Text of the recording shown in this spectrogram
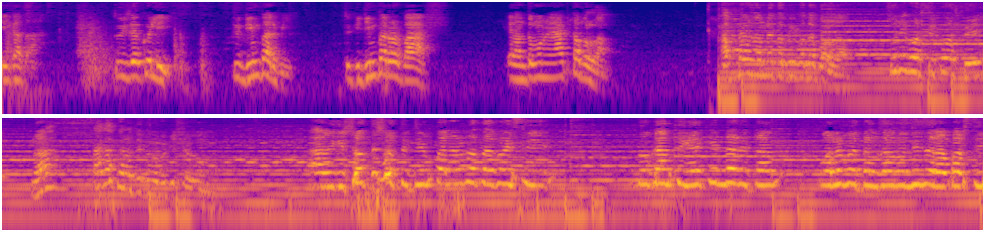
এই গাদা তুই যে কইলি তুই ডিম পারবি তুই কি ডিম পারবার বাস? এখন তো মনে হয় একটা বললাম আপনার জন্য তো বিপদে পড়লাম। চুরি করছি করছি না? টাকা ফেরত দিতে হবে কিসের জন্য? আমি কি সত্যি সত্যি ডিম পানার কথা কইছি? দোকান থেকে কিনা দিতাম পরে বলতাম যে আমরা নিজেরা পারছি।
